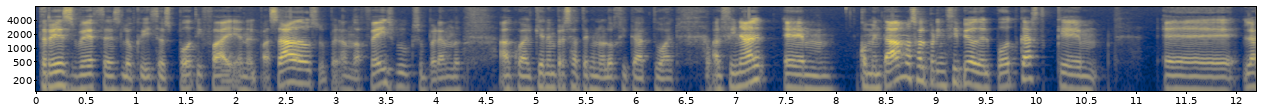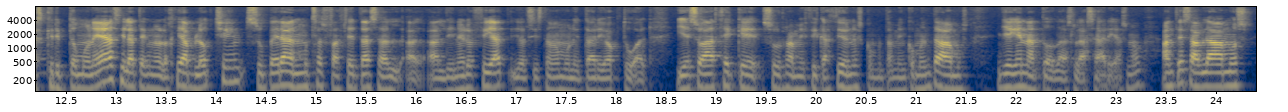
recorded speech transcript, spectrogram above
tres veces lo que hizo Spotify en el pasado, superando a Facebook, superando a cualquier empresa tecnológica actual. Al final, em, comentábamos al principio del podcast que eh, las criptomonedas y la tecnología blockchain superan muchas facetas al, dinero fiat y al sistema monetario actual. Y eso hace que sus ramificaciones, como también comentábamos, lleguen a todas las áreas. ¿no? Antes hablábamos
